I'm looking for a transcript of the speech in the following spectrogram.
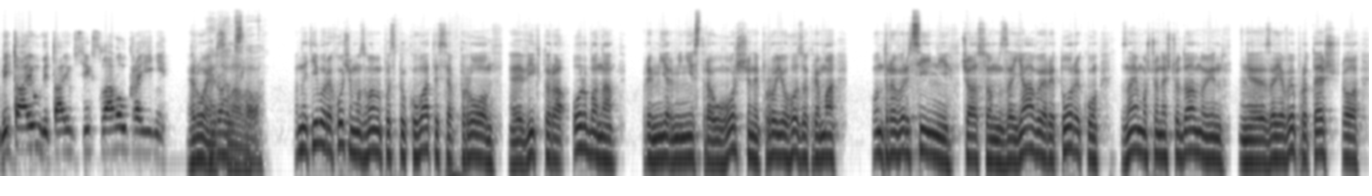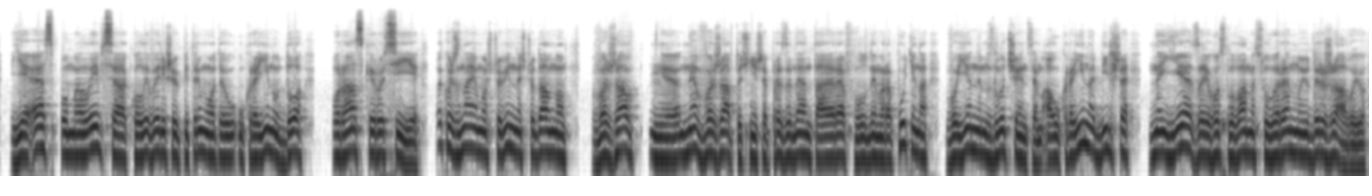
Вітаю, вітаю всіх. Слава Україні! Героям, Героям слава. слава. Пане Тіборе, хочемо з вами поспілкуватися про е, Віктора Орбана, прем'єр-міністра Угорщини, про його, зокрема, контроверсійні часом заяви, риторику. Знаємо, що нещодавно він е, заявив про те, що ЄС помилився, коли вирішив підтримувати Україну до поразки Росії. Також знаємо, що він нещодавно вважав, е, не вважав точніше президента РФ Володимира Путіна воєнним злочинцем. А Україна більше не є, за його словами, суверенною державою.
